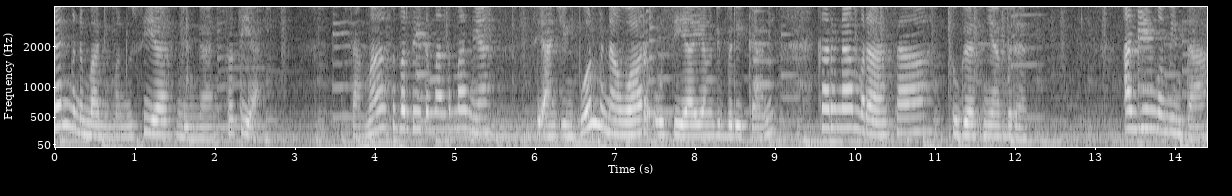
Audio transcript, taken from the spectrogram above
dan menemani manusia dengan setia. Sama seperti teman-temannya, si anjing pun menawar usia yang diberikan karena merasa tugasnya berat. Anjing meminta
